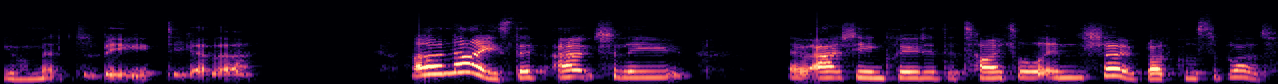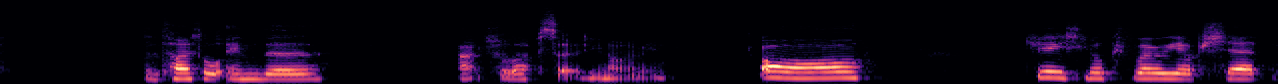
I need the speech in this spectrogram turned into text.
You were meant to be together. Oh, nice! They've actually they've actually included the title in the show, Blood Calls to Blood. The title in the actual episode. You know what I mean? Oh, Jace looks very upset.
